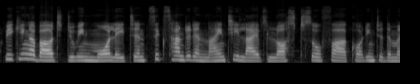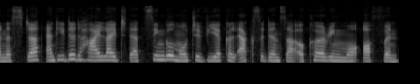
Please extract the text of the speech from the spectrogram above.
Speaking about doing more, Layton, 690 lives lost so far, according to the minister, and he did highlight that single motor vehicle accidents are occurring more often.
